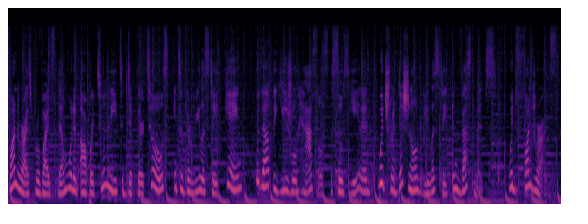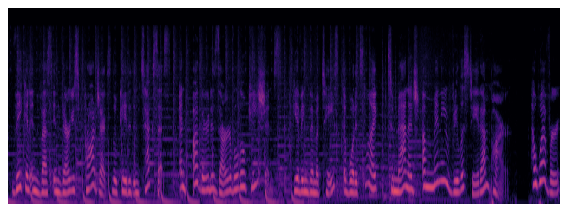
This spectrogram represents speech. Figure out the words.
Fundrise provides them with an opportunity to dip their toes into the real estate game without the usual hassles associated with traditional real estate investments. With Fundrise, they can invest in various projects located in Texas and other desirable locations, giving them a taste of what it's like to manage a mini real estate empire. However,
